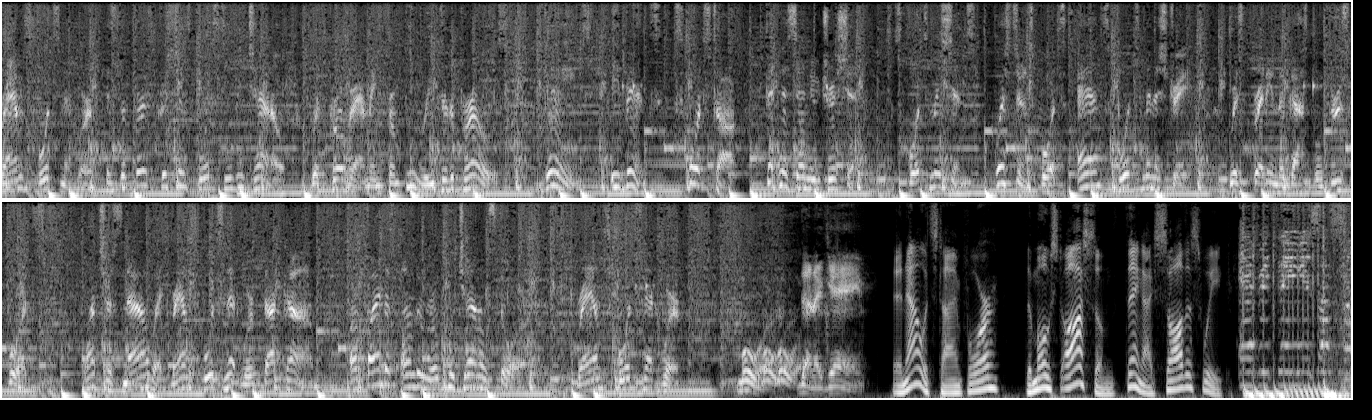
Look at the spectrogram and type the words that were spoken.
Ram Sports Network is the first Christian sports TV channel with programming from Pee Wee to the pros, games, events, sports talk, fitness and nutrition, sports missions, Western sports, and sports ministry. We're spreading the gospel through sports. Watch us now at ramsportsnetwork.com or find us on the Roku channel store. Ram Sports Network. More than a game. And now it's time for the most awesome thing I saw this week. Everything is awesome.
